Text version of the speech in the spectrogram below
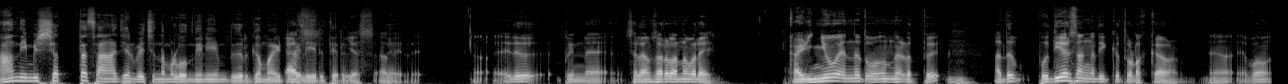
ആ നിമിഷത്തെ സാഹചര്യം വെച്ച് നമ്മൾ ഒന്നിനെയും ദീർഘമായിട്ട്. വിലയിരുത്തരുത്. യെസ് അതെ അതെ. ഇത് പിന്നെ സലാം സാർ പറഞ്ഞ പോലെ കഴിഞ്ഞു എന്ന് തോന്നുന്നിടത്ത്. അത് പുതിയൊരു സംഗതിക്ക് തുടക്കമാണ്. അപ്പോൾ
